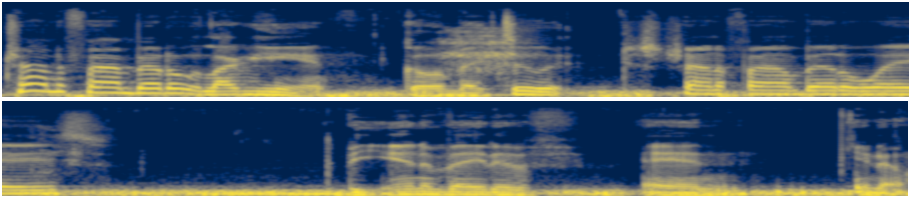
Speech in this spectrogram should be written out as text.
trying to find better like again, going back to it, just trying to find better ways to be innovative and, you know,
